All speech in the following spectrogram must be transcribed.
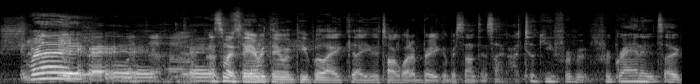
not there, you're like, shit. right, right, right, What the right, hell? right. That's my So- favorite thing when people like like they talk about a breakup or something. It's like I took you for for granted. It's like,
